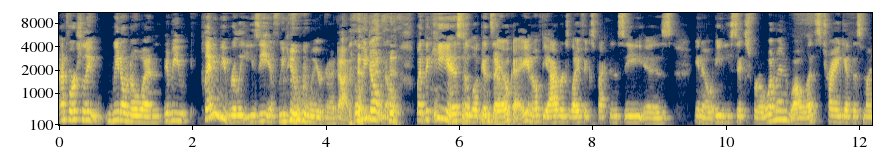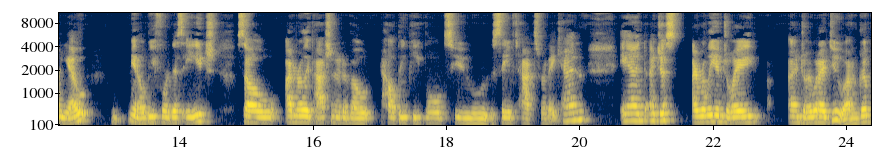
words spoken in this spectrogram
unfortunately we don't know when it'd be planning would be really easy if we knew when we were going to die, but we don't know. but the key is to look and say, Yeah. okay, you know, if the average life expectancy is you know 86 for a woman, well, let's try and get this money out, you know, before this age. So I'm really passionate about helping people to save tax where they can, and I just I really enjoy I enjoy what I do. I'm good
